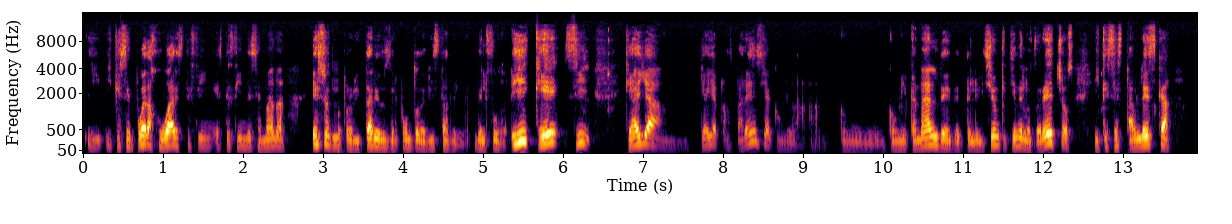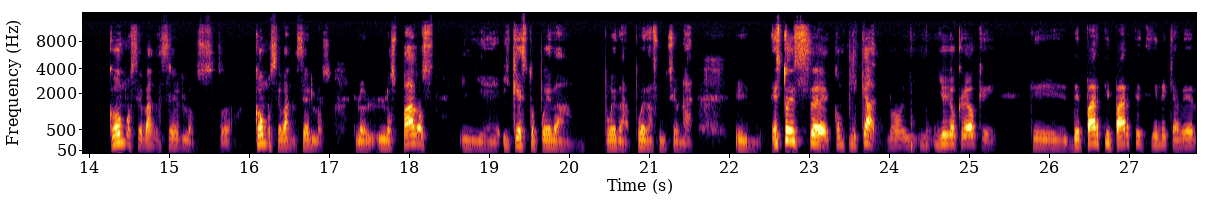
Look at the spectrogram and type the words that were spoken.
y, y, que se pueda jugar este fin, este fin de semana. Eso es lo prioritario desde el punto de vista del, del fútbol. Y que sí, que haya, que haya transparencia con, la, con, con el canal de, de, televisión que tiene los derechos y que se establezca cómo se van a hacer los, cómo se van a hacer los, los, los pagos y, eh, y, que esto pueda, pueda, pueda funcionar. Esto es eh, complicado, ¿no? Y, y, yo creo que, que de parte y parte tiene que haber,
